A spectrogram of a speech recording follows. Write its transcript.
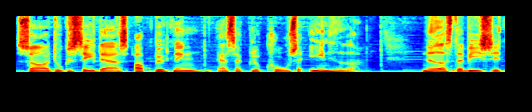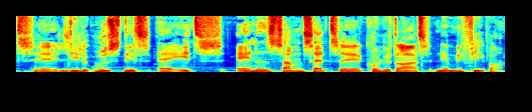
så du kan se deres opbygning, altså glukoseenheder. Nederst er vist et øh, lille udsnit af et andet sammensat øh, kulhydrat, nemlig fiber.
